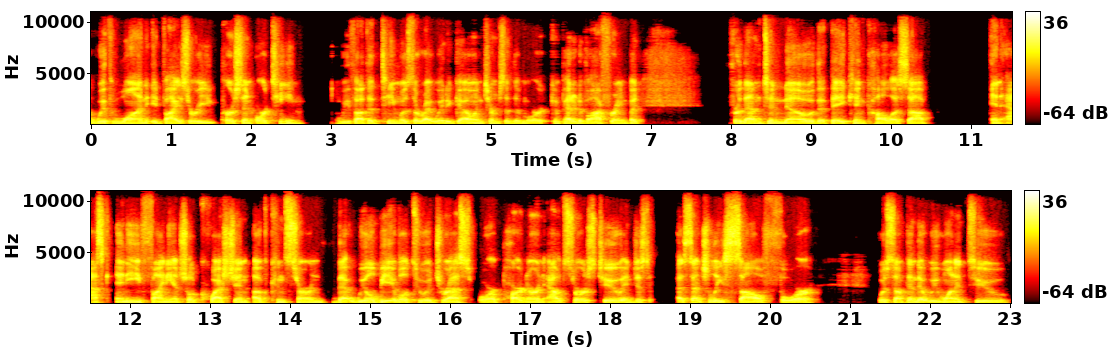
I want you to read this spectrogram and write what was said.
with one advisory person or team. We thought that team was the right way to go in terms of the more competitive offering, but for them to know that they can call us up and ask any financial question of concern that we'll be able to address or partner and outsource to and just essentially solve for was something that we wanted to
